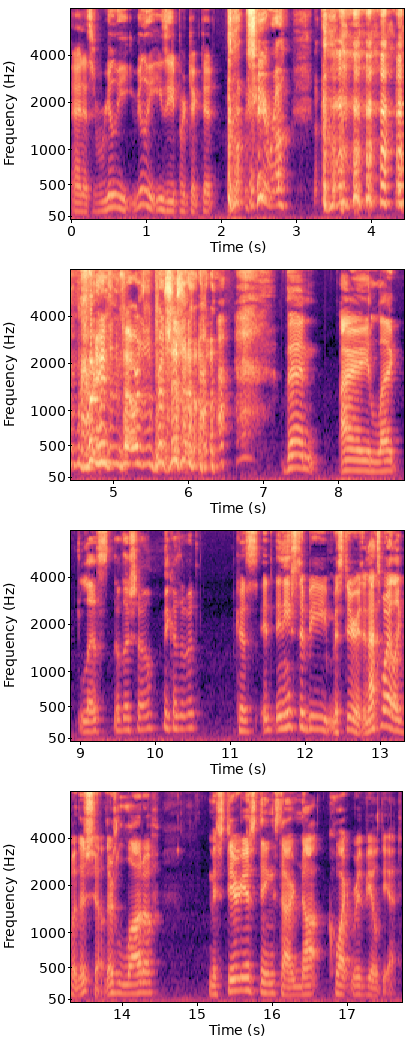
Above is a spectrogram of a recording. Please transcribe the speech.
and it's really, really easy to predict it, She-Ra, according to the powers of the princess, then I like less of the show because of it. Because it, it needs to be mysterious. And that's why i like about this show. There's a lot of mysterious things that are not quite revealed yet.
